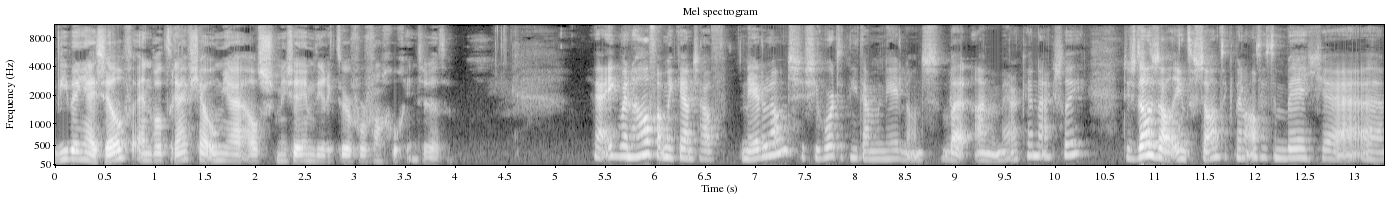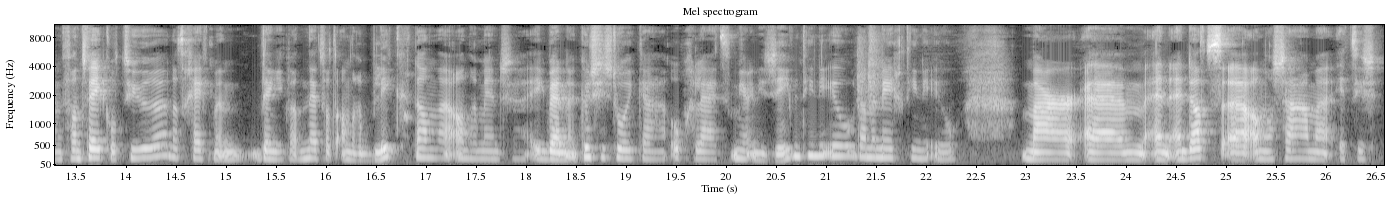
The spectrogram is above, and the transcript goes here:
wie ben jij zelf en wat drijft jou om jij als museumdirecteur voor Van Gogh in te zetten? Ja, ik ben half Amerikaans, half Nederlands. Dus je hoort het niet aan mijn Nederlands. But I'm American, actually. Dus dat is al interessant. Ik ben altijd een beetje um, van twee culturen. Dat geeft me, denk ik, wat, net wat andere blik dan uh, andere mensen. Ik ben kunsthistorica opgeleid meer in de 17e eeuw dan de 19e eeuw. Maar, um, en, en dat uh, allemaal samen, het is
